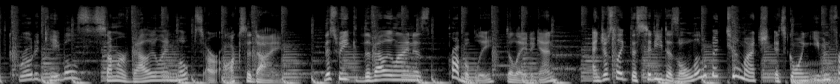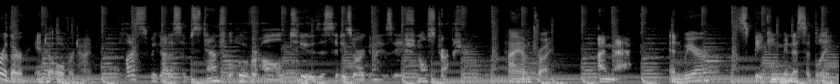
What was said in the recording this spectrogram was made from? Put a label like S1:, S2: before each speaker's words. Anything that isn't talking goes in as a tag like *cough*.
S1: With corroded cables, summer Valley Line hopes are oxidizing. This week, the Valley Line is probably delayed again. And just like the city does a little bit too much, it's going even further into overtime.
S2: Plus, we got a substantial overhaul to the city's organizational structure.
S1: Hi, I'm Troy.
S2: I'm Mac.
S1: And we are Speaking Municipally.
